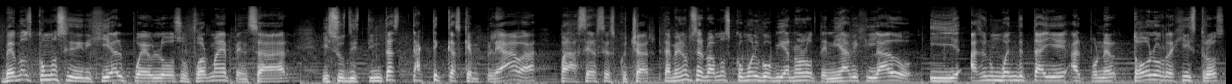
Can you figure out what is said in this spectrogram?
Vemos cómo se dirigía al pueblo, su forma de pensar y sus distintas tácticas que empleaba para hacerse escuchar. También observamos cómo el gobierno lo tenía vigilado y hacen un buen detalle al poner todos los registros,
